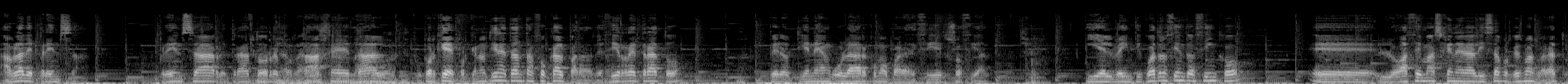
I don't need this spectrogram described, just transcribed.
habla de prensa. Prensa, retrato, reportaje, tal. ¿Por qué? Porque no tiene tanta focal para decir retrato, pero tiene angular como para decir social. Sí. Y el 24-105 eh, lo hace más generalista porque es más barato.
